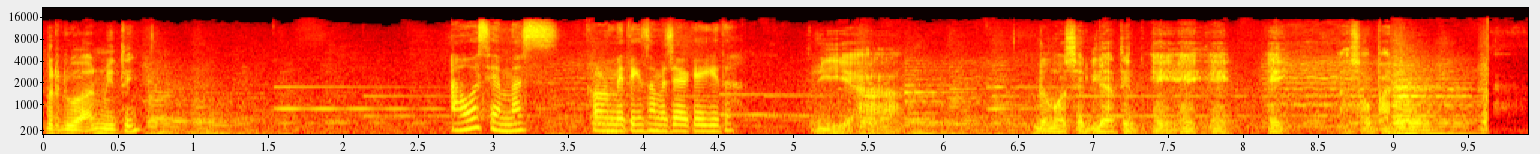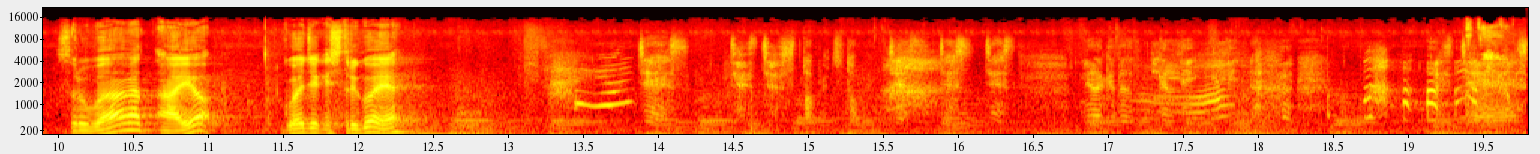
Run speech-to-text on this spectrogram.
Berduaan meeting? Awas ya mas, kalau meeting sama cewek kayak gitu. Iya. Udah gak usah diliatin. Hei, hei, hei, hei. Gak sopan. Seru banget. Ayo. Gue ajak istri gue ya. Jess, Jess, Jess, stop it, stop it. Jess, Lagi kita geli, geli. Jess, Jess,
